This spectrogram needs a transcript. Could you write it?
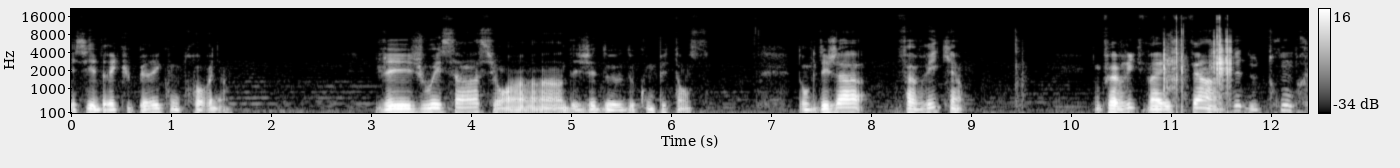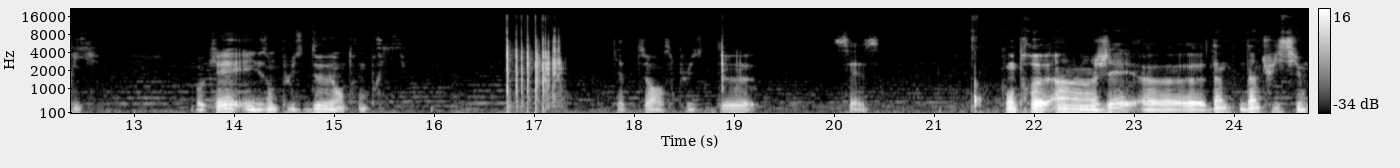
essayer de récupérer contre rien. J'ai joué ça sur un, des jets de compétences. Donc déjà, Fabrique. Donc Fabrique va faire un jet de tromperie. Ok, et ils ont plus 2 en tromperie. 14 plus 2, 16. Contre un jet euh, d'intuition.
